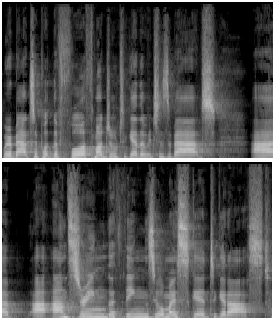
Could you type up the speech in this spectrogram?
we're about to put the fourth module together, which is about uh, uh, answering the things you're most scared to get asked.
